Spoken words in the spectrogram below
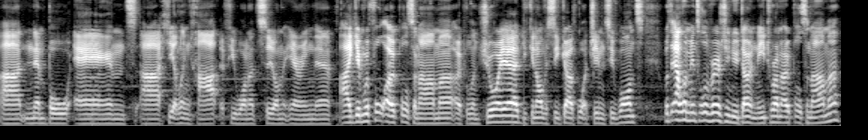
uh, Nimble, and uh, Healing Heart if you wanted to on the earring there. Uh, again, with all Opals and Armor, Opal and Enjoyer, you can obviously go with what gems you want. With Elemental Aversion, you don't need to run Opals and Armor,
